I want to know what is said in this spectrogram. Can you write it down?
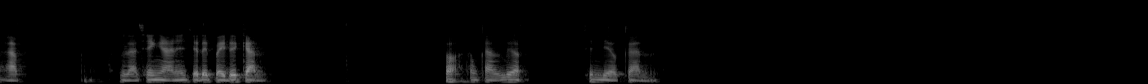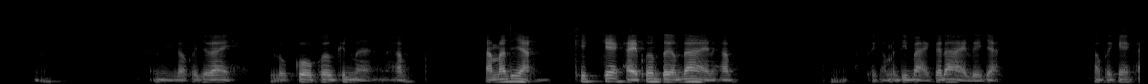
นะครับ เวลาใช้งานนี้จะได้ไปด้วยกัน ก็ทำการเลือกเช่นเดียวกัน อันนี้เราก็จะได้โลโก้เพิ่มขึ้นมานะครับ สามารถที่จะคลิกแก้ไขเพิ่มเติมได้นะครับใส่คำอธิบายก็ได้หรือจะเข้าไปแก้ไข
